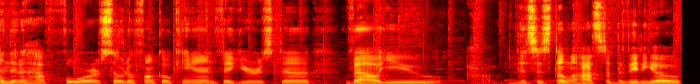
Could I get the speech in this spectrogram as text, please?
And then I have four Soda Funko Can figures to value. Um, this is the last of the video.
